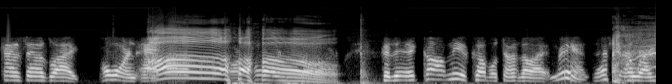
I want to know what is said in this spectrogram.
kind of sounds like porn actor. Oh, because it, it caught me a couple times. I'm like, man, that sounds like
